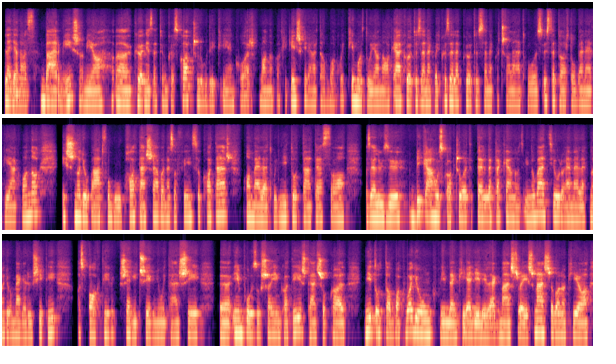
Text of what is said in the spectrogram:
legyen az bármi is, ami a, környezetünkhöz kapcsolódik, ilyenkor vannak, akik inspiráltabbak, hogy kimozduljanak, elköltözenek, vagy közelebb költözzenek a családhoz, összetartóbb energiák vannak, és nagyobb átfogóbb hatásában ez a fényszög hatás, amellett, hogy nyitottá tesz a, az előző bikához kapcsolt területeken az innovációra, emellett nagyon megerősíti az aktív segítségnyújtási impulzusainkat is, tehát sokkal nyitottabbak vagyunk, mindenki egyénileg másra és másra van, aki a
